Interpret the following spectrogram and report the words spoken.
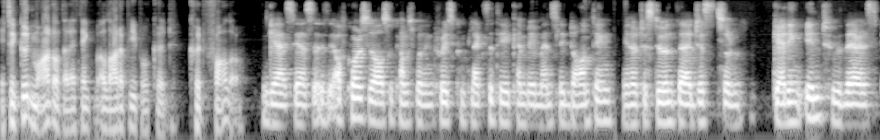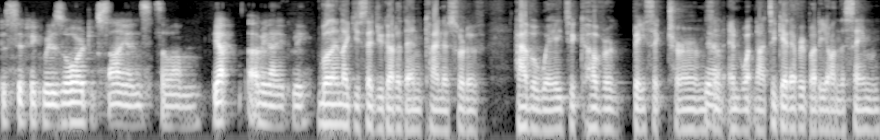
it's a good model that i think a lot of people could could follow Yes, yes. Of course, it also comes with increased complexity. It can be immensely daunting, you know, to students that are just sort of getting into their specific resort of science. So, um, yeah, I mean, I agree. Well, and like you said, you got to then kind of sort of have a way to cover basic terms yeah. and, and whatnot to get everybody on the same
